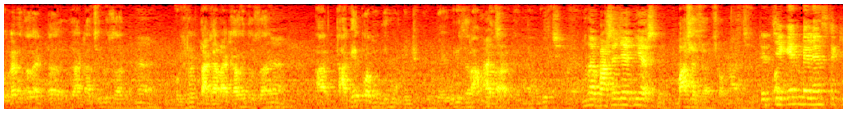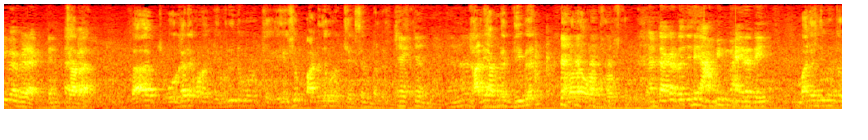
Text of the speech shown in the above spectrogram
ওখানে স্যার একটা জায়গা ছিল স্যার। হ্যাঁ। ওইখানে টাকা রাখা হতো স্যার। হ্যাঁ। আর তাকে কত দিব উনি ঠিক করবে এগুলি স্যার আমরা আচ্ছা ওনার বাসায় যাই দিয়ে আসতেন বাসা স্যার সব। চেক এন্ড ব্যালেন্সটা কীভাবে রাখতেন স্যার ওখানে কোনো এগুলি তো কোনো এইসব পার্টিতে কোনো চেক সেন্ট ব্যালেন্স? খালি আপনি দিবেন ওরা খরচ করবে। আর টাকাটা যদি আমি মাইরা দেই? মানে দিবেন তো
